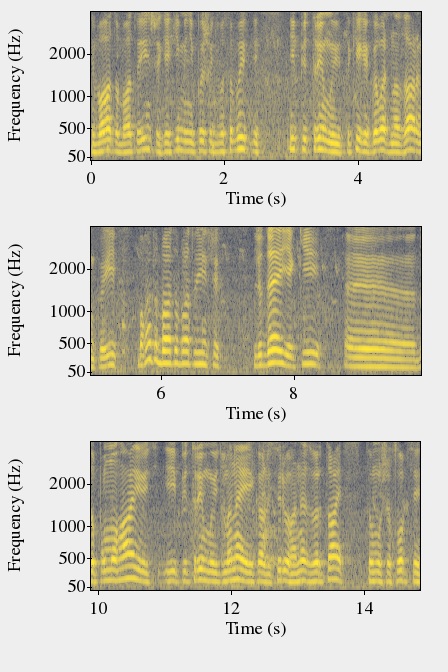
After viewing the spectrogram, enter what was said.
і багато-багато інших, які мені пишуть в особисті і підтримують, таких як Олег Назаренко і багато-багато-багато інших людей, які е, допомагають і підтримують мене і кажуть, Серега, не звертай, тому що хлопці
